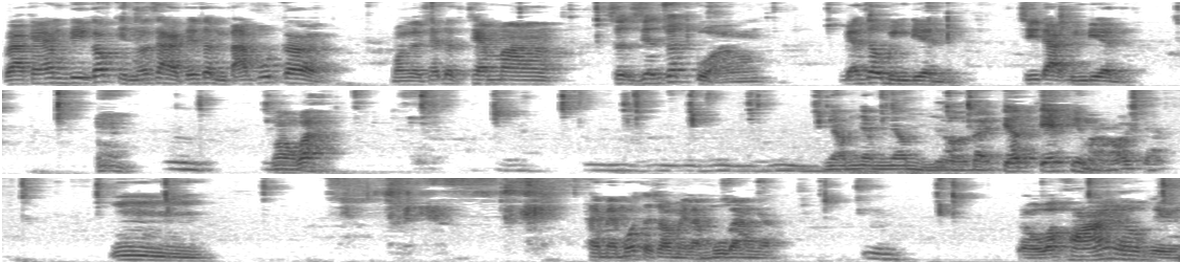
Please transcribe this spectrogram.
Và cái MV gốc thì nó dài tới gần 8 phút cơ. Mọi người sẽ được xem uh, sự diễn xuất của bé dâu Bình Điền Chị Đại Bình Điền. Ừ. Ngon quá. Nhâm nhâm nhâm. Rồi bà chết chép cái mỏ chả Ừm. Hay mai mốt tao cho mày làm mua băng nha. Ừ. rồi bà khoái đâu kìa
